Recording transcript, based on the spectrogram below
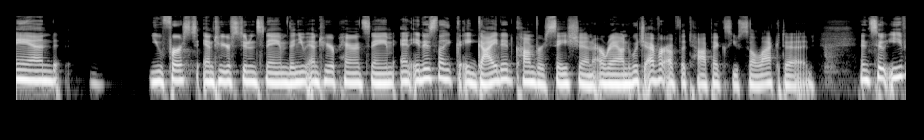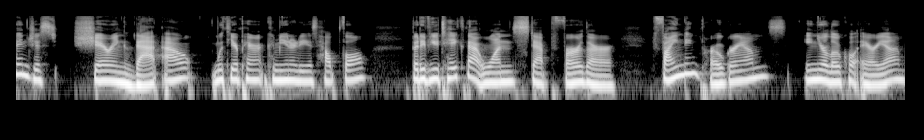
and you first enter your student's name, then you enter your parent's name, and it is like a guided conversation around whichever of the topics you selected. And so, even just sharing that out with your parent community is helpful. But if you take that one step further, finding programs in your local area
